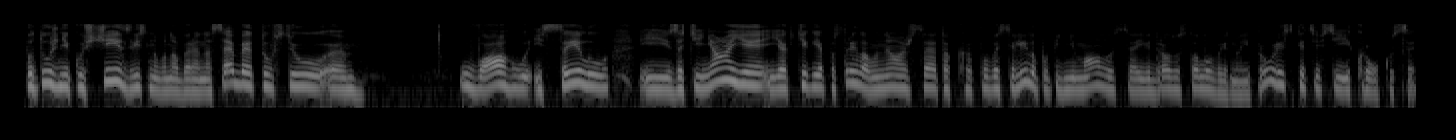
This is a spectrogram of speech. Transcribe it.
потужні кущі. Звісно, вона бере на себе ту всю. Увагу і силу, і затіняє. Як тільки я постригла, воно аж все так повеселіло, попіднімалося, і відразу стало видно і проліски ці всі, і крокуси.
